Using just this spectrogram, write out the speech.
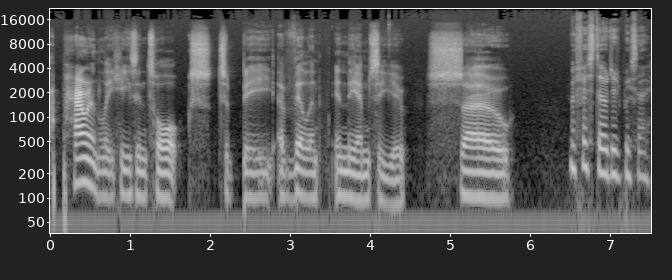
Apparently, he's in talks to be a villain in the MCU. So Mephisto, did we say?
